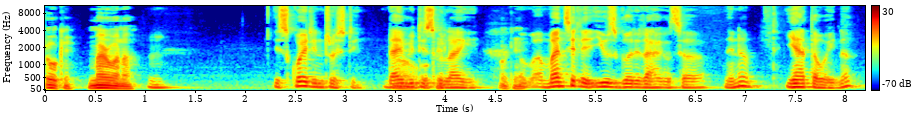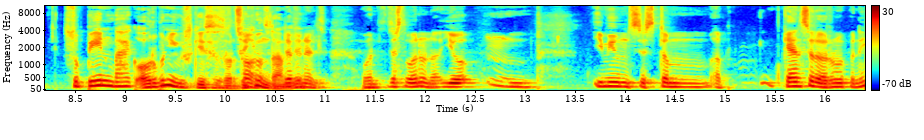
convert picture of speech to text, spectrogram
okay marijuana is quite interesting डायबिटिसको. लागि मान्छेले युज गरिरहेको छ होइन? यहाँ त होइन। सो पेन बाहेक अरू पनि युज केसेसहरू देख्यो नि डेफिनेटली जस्तो भनौँ न यो इम्युन सिस्टम क्यान्सरहरूमा पनि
